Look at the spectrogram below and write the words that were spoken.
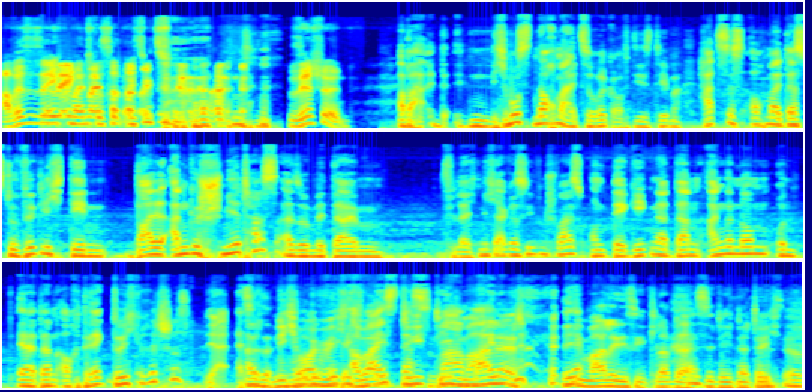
Aber es ist echt mal interessant, euch zuzuhören. Sehr schön. Aber ich muss nochmal zurück auf dieses Thema. Hattest du es auch mal, dass du wirklich den Ball angeschmiert hast, also mit deinem vielleicht nicht aggressiven Schweiß und der Gegner dann angenommen und er dann auch direkt durchgeritscht ist? Ja, also, also nicht häufig, aber weißt, die, die, Male, die ja. Male, die es geklappt hat, hast du dich natürlich so,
